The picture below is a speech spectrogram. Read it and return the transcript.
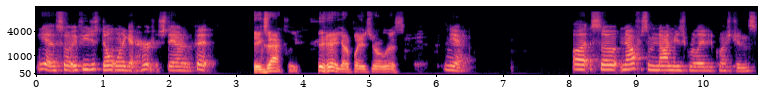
yeah. So if you just don't want to get hurt, stay out of the pit. Exactly. yeah, you got to play at your own risk. Yeah. Uh, so now for some non-music related questions.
